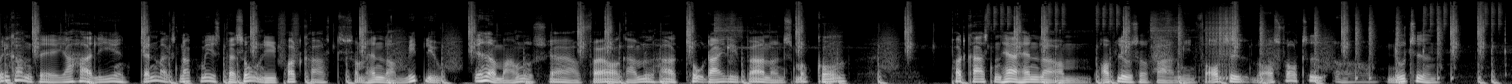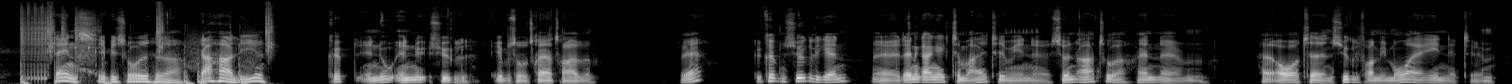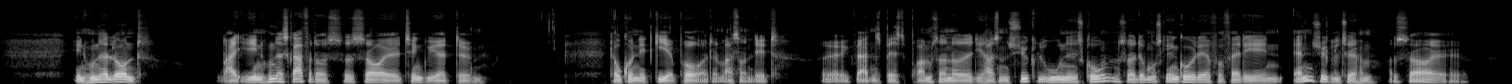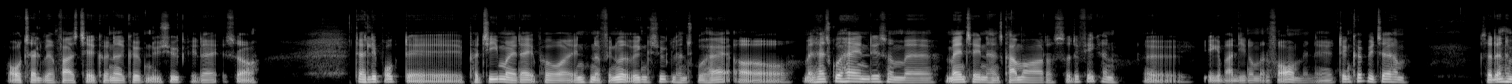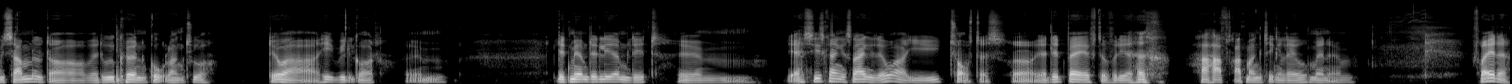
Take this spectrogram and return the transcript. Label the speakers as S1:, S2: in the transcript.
S1: Velkommen til Jeg har lige Danmarks nok mest personlige podcast, som handler om mit liv. Jeg hedder Magnus, jeg er 40 år gammel, har to dejlige børn og en smuk kone. Podcasten her handler om oplevelser fra min fortid, vores fortid og nutiden. Dagens episode hedder Jeg har lige købt endnu en ny cykel, episode 33. Ja, jeg købte en cykel igen. Øh, denne gang ikke til mig, til min øh, søn Arthur. Han øh, havde overtaget en cykel fra min mor af en, et, øh, en hun havde lånt, nej, en hun havde skaffet os, og så øh, tænkte vi, at øh, der var kun et gear på, og den var sådan lidt, øh, ikke verdens bedste bremser og noget. De har sådan en cykeluge nede i skolen, så det var måske en god idé at få fat i en anden cykel til ham. Og så øh, overtalte vi ham faktisk til at køre ned og købe en ny cykel i dag, så der har lige brugt øh, et par timer i dag på enten at finde ud af, hvilken cykel han skulle have, og, men han skulle have en ligesom øh, man til en af hans kammerater, så det fik han. Øh, ikke bare lige, når man får, men øh, den købte vi til ham. Så den har vi samlet og været ude og køre en god lang tur. Det var helt vildt godt. Øh, lidt mere om det lige om lidt. Øh, ja, sidste gang jeg snakkede, det var i torsdags, og jeg er lidt bagefter, fordi jeg havde, har haft ret mange ting at lave, men øh, fredag,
